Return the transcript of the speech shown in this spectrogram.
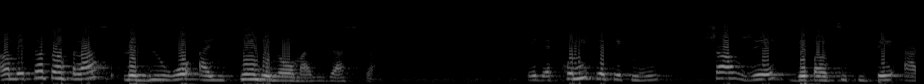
en mettant en place le Bureau haïtien de normalisation et des comités techniques chargés de participer à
